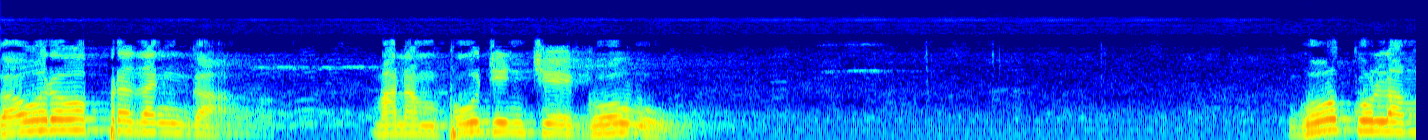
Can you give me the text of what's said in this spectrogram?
గౌరవప్రదంగా మనం పూజించే గోవు గోకులం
